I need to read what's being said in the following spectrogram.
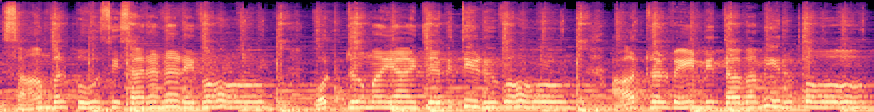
சாம்பல் பூசி சரணடைவோம். ஒற்றுமையாய் ஜெபித்திடுவோம். ஆற்றல் வேண்டி தவம் இருப்போம்.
